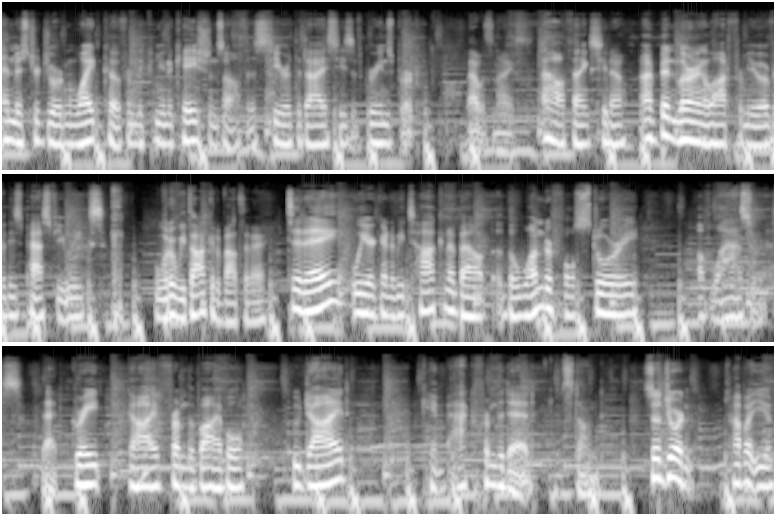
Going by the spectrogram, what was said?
and Mr. Jordan Whiteko from the Communications Office here at the Diocese of Greensburg. That was nice. Oh, thanks. You know, I've been learning a lot from you over these past few weeks. What are we talking about today? Today, we are going to be talking about the wonderful story of Lazarus, that great guy from the Bible who died, came back from the dead. I'm stunned. So, Jordan, how about you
